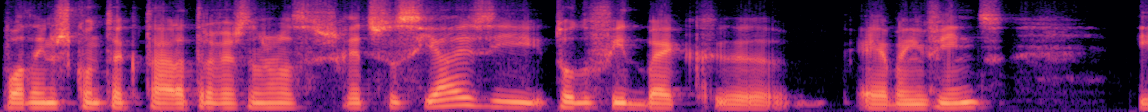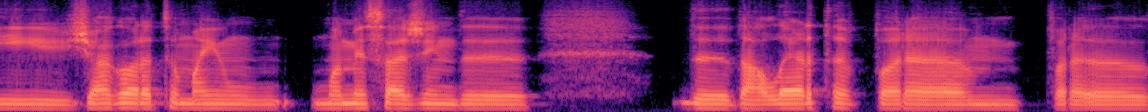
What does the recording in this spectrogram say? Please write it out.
podem nos contactar através das nossas redes sociais e todo o feedback é bem-vindo. E já agora também um, uma mensagem de, de, de, alerta para, para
